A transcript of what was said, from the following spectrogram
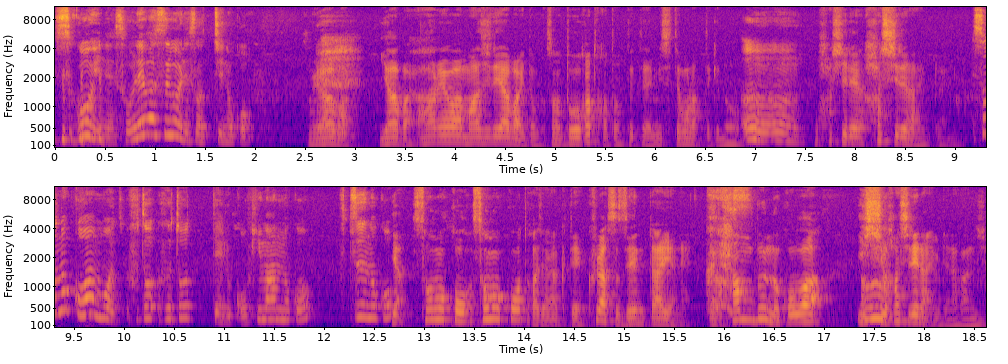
すごいね。それはすごいねそっちの子。やばい。やばい。あれはマジでやばいと思う。その動画とか撮ってて見せてもらったけどもうんうん。う走れ走れないみたいな。その子はもう太太ってる子？肥満の子？普通の子？いやその子その子とかじゃなくてクラス全体やね。だから半分の子は一周走れないみたいな感じ。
